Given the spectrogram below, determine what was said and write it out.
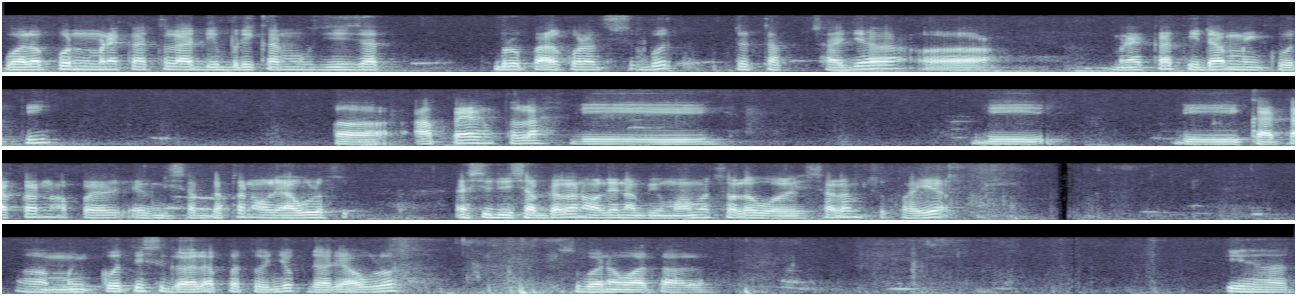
Walaupun mereka telah diberikan mukjizat berupa Al-Quran tersebut tetap saja uh, mereka tidak mengikuti uh, apa yang telah di, di dikatakan apa yang disabdakan oleh Allah eh, disabdakan oleh Nabi Muhammad SAW supaya uh, mengikuti segala petunjuk dari Allah Subhanahu Wa Taala. Ya,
